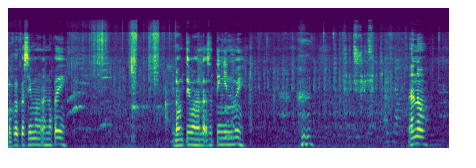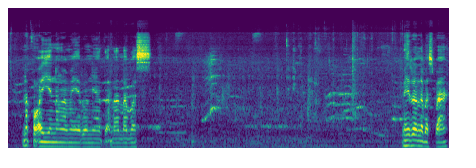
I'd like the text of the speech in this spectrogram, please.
Baka kasi mang ano ka eh. Walang tiwala sa tingin mo eh. ano? Nako, ayan na nga mayroon yata lalabas. Mayroon labas pa?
